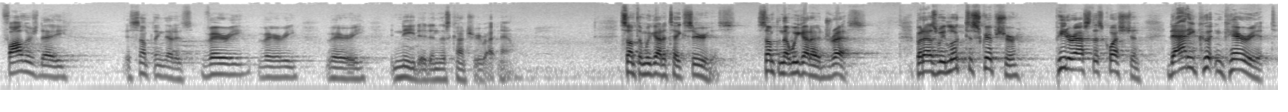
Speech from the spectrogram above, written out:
Father's Day is something that is very, very, very needed in this country right now. Something we got to take serious something that we got to address. But as we look to Scripture, Peter asked this question Daddy couldn't carry it.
